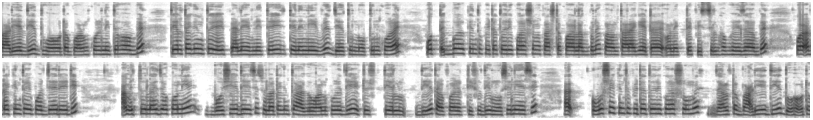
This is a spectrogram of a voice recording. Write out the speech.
বাড়িয়ে দিয়ে ধোয়া ওটা গরম করে নিতে হবে। তেলটা কিন্তু এই প্যানে এমনিতেই টেনে নিবে যেহেতু নতুন কড়াই। প্রত্যেকবার কিন্তু পিঠা তৈরি করার সময় কাজটা করা লাগবে না, কারণ তার আগে এটা অনেকটাই পিচ্ছিল ভাব হয়ে যাবে। কড়াটা কিন্তু এই পর্যায়ে রেডি আমি চুলায় যখনই বসিয়ে দিয়েছি, চুলাটা কিন্তু আগে অন করে দিয়ে একটু তেল দিয়ে তারপর টিস্যু দিয়ে মুছে নিয়েছি। আর অবশ্যই কিন্তু পিঠা তৈরি করার সময় জালটা বাড়িয়ে দিয়ে ওটা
